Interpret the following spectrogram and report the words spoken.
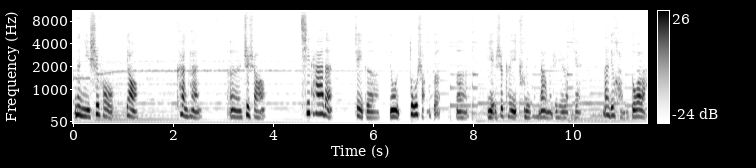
那你是否要看看？嗯，至少其他的这个有多少个？嗯，也是可以处理文档的这些软件，那就很多了，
